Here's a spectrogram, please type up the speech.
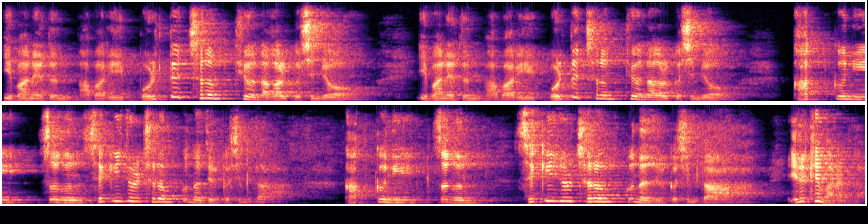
입안에 든 밥알이 벌떼처럼 튀어나갈 것이며 입안에 든 밥알이 벌떼처럼 튀어나갈 것이며 갓끈이 썩은 새끼줄처럼 끊어질 것입니다. 갓끈이 썩은 새끼줄처럼 끊어질 것입니다. 이렇게 말합니다.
